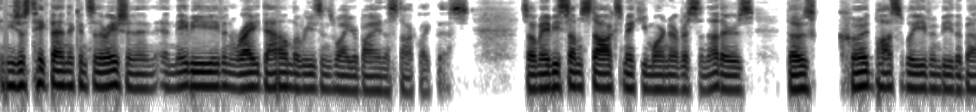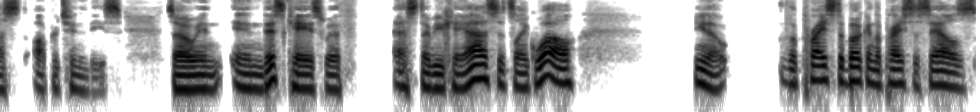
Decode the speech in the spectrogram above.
and you just take that into consideration and, and maybe even write down the reasons why you're buying a stock like this. So maybe some stocks make you more nervous than others. Those could possibly even be the best opportunities. So in in this case with SWKS, it's like, well, you know, the price to book and the price to sales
